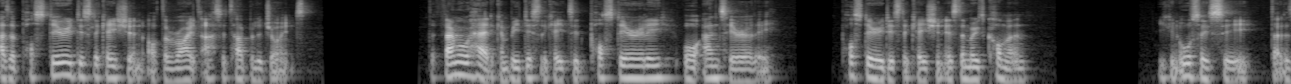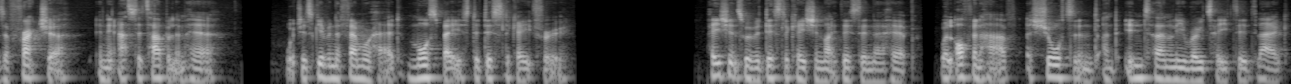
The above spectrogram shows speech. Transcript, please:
has a posterior dislocation of the right acetabular joint. The femoral head can be dislocated posteriorly or anteriorly. Posterior dislocation is the most common. You can also see that there's a fracture in the acetabulum here, which has given the femoral head more space to dislocate through. Patients with a dislocation like this in their hip will often have a shortened and internally rotated leg.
